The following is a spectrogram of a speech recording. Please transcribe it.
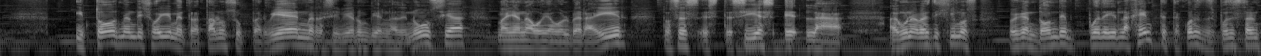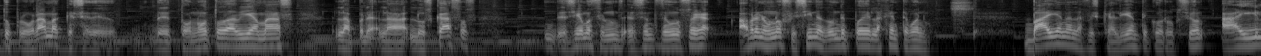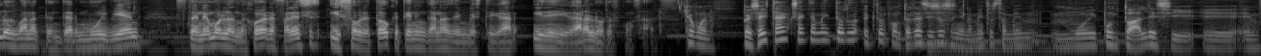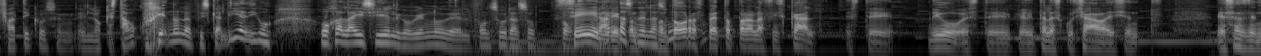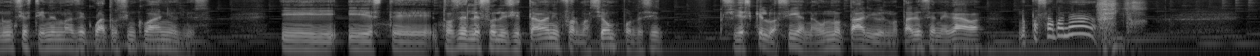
Y todos me han dicho, oye, me trataron súper bien, me recibieron bien la denuncia, mañana voy a volver a ir. Entonces, este, sí es eh, la... Alguna vez dijimos, oigan, ¿dónde puede ir la gente? ¿Te acuerdas después de estar en tu programa que se de- detonó todavía más los casos? Decíamos en un en 60 segundos, oigan, abran una oficina, ¿dónde puede ir la gente? Bueno, vayan a la Fiscalía Anticorrupción, ahí los van a atender muy bien, tenemos las mejores referencias y sobre todo que tienen ganas de investigar y de llegar a los responsables. Qué bueno. Pues ahí está, exactamente. Héctor, Héctor Contreras hizo señalamientos también muy puntuales y eh, enfáticos en, en lo que estaba ocurriendo en la fiscalía. Digo, ojalá y sí el gobierno de Alfonso Urazo Sí, mire, con, en el con asunto. todo ¿no? respeto para la fiscal, este, digo, este, que ahorita la escuchaba diciendo, esas denuncias tienen más de 4 o 5 años, Luis. Y, este, entonces le solicitaban información, por decir, si es que lo hacían a un notario y el notario se negaba, no pasaba nada.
